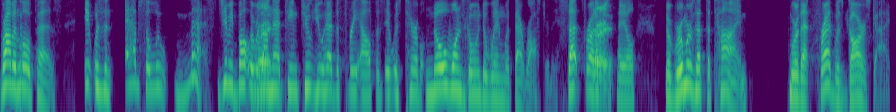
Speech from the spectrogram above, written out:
Robin Lopez. It was an absolute mess. Jimmy Butler was on that team too. You had the three alphas. It was terrible. No one's going to win with that roster. They set Fred up Right. to fail. The rumors at the time were that Fred was Gar's guy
